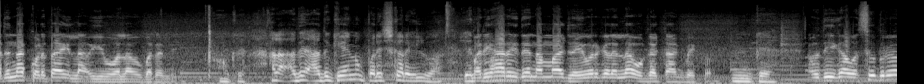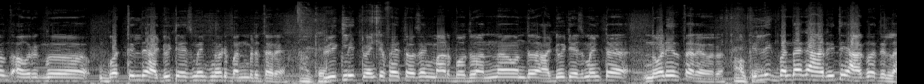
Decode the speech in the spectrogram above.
ಅದನ್ನ ಕೊಡ್ತಾ ಇಲ್ಲ ಈ ಓಲಾ ಉಬರಲ್ಲಿ ಓಕೆ ಅಲ್ಲ ಅದೇ ಅದಕ್ಕೇನು ಪರಿಷ್ಕಾರ ಇಲ್ವಾ? ಏನು ಪರಿಹಾರ ಇದೆ. ನಮ್ಮ ಡ್ರೈವರ್ಗಳೆಲ್ಲ ಒಗ್ಗಟ್ಟಾಗಬೇಕು. ಓಕೆ ಹೌದು ಈಗ ಹೊಸಬ್ರು ಅವ್ರಿಗೆ ಗೊತ್ತಿಲ್ಲದೆ ಅಡ್ವರ್ಟೈಸ್ಮೆಂಟ್ ನೋಡಿ ಬಂದ್ಬಿಡ್ತಾರೆ. ವೀಕ್ಲಿ ಟ್ವೆಂಟಿ ಫೈವ್ ತೌಸಂಡ್ ಮಾಡ್ಬೋದು ಅನ್ನೋ ಒಂದು ಅಡ್ವರ್ಟೈಸ್ಮೆಂಟ್ ನೋಡಿರ್ತಾರೆ ಅವರು. ಇಲ್ಲಿಗೆ ಬಂದಾಗ ಆ ರೀತಿ ಆಗೋದಿಲ್ಲ.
